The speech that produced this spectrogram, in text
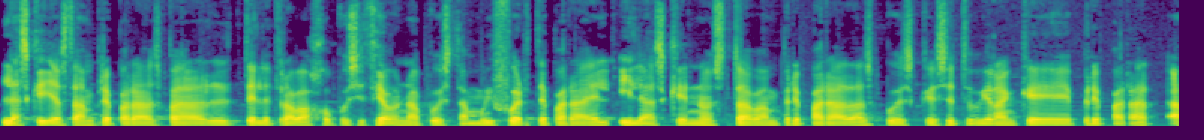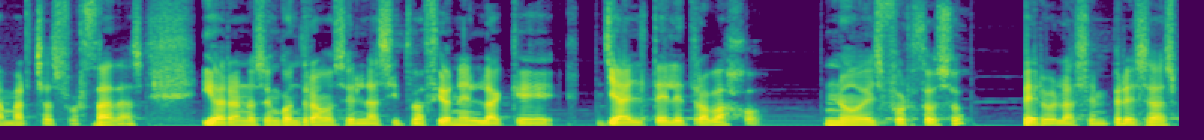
las que ya estaban preparadas para el teletrabajo, pues hicieron una apuesta muy fuerte para él y las que no estaban preparadas, pues que se tuvieran que preparar a marchas forzadas. Y ahora nos encontramos en la situación en la que ya el teletrabajo no es forzoso, pero las empresas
